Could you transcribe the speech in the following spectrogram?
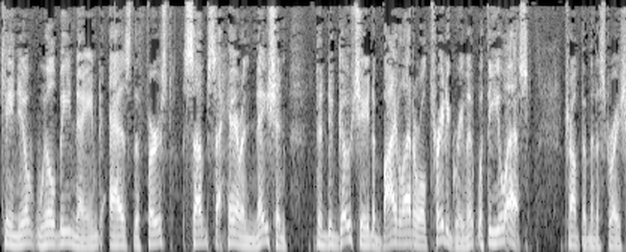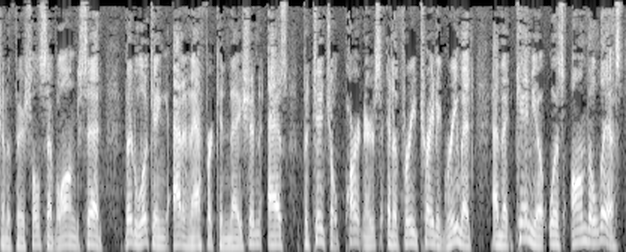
Kenya will be named as the first sub-Saharan nation to negotiate a bilateral trade agreement with the U.S. Trump administration officials have long said they're looking at an African nation as potential partners in a free trade agreement and that Kenya was on the list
